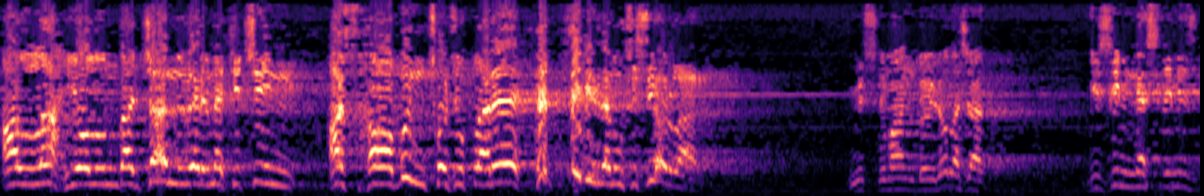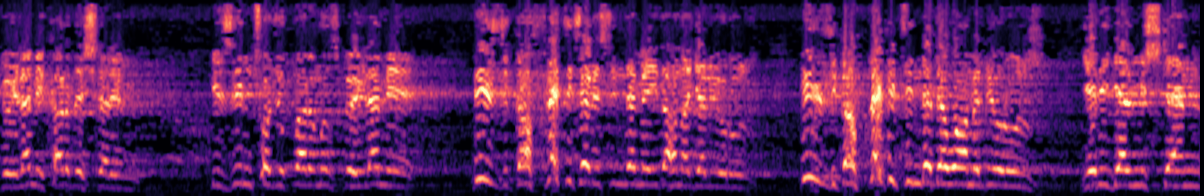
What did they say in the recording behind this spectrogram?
Allah yolunda can vermek için ashabın çocukları hepsi birden uçuşuyorlar. Müslüman böyle olacak. Bizim neslimiz böyle mi kardeşlerim? Bizim çocuklarımız böyle mi? Biz gaflet içerisinde meydana geliyoruz. Biz gaflet içinde devam ediyoruz. Yeri gelmişken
